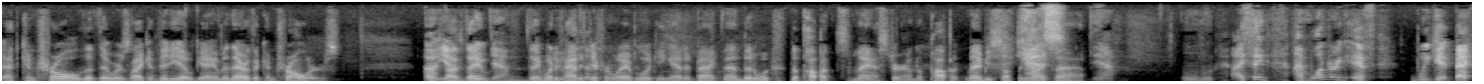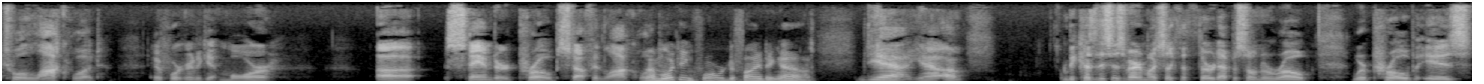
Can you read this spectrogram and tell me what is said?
at control that there was like a video game and they're the controllers. Oh yeah. Uh, they yeah. they would have had a different way of looking at it back then, but w- the puppets master and the puppet maybe something Yes. like that. Yeah. hmm I think I'm wondering if we get back to a Lockwood, if we're going to get more uh, standard probe stuff in Lockwood. I'm looking forward to finding out. Yeah, yeah. Um, because this is very much like the third episode in a row where probe is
